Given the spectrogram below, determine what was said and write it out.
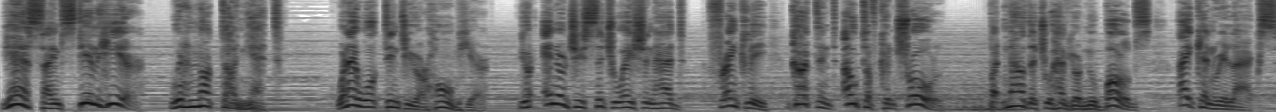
Yes, I'm still here. We're not done yet. When I walked into your home here, your energy situation had, frankly, gotten out of control. But now that you have your new bulbs, I can relax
